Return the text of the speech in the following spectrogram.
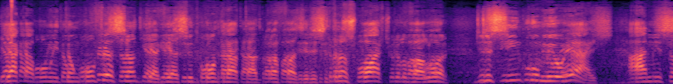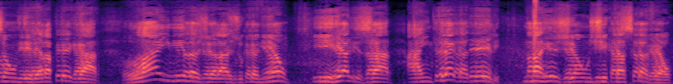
e acabou então confessando que havia sido contratado para fazer esse transporte pelo valor de 5 mil reais. A missão dele era pegar lá em Minas Gerais o caminhão e realizar a entrega dele na região de Cascavel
